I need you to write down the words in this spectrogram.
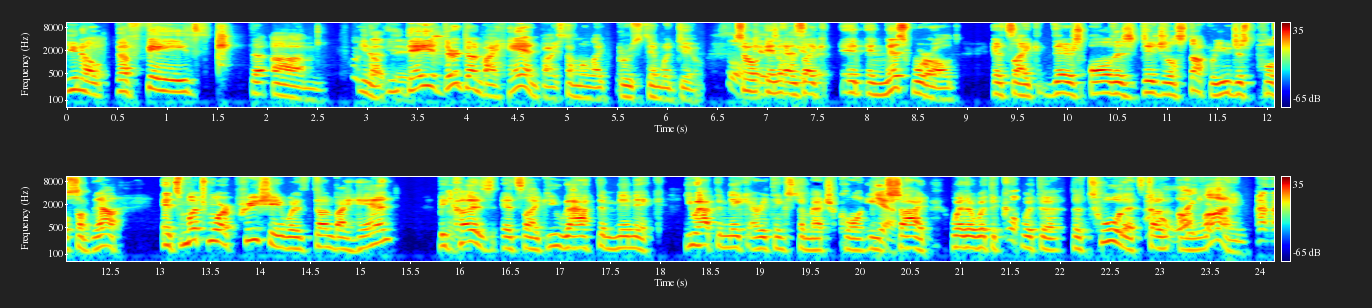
you know the fades, the um, Fuck you know they they're done by hand by someone like Bruce Timm would do. So in as like in, in this world, it's like there's all this digital stuff where you just pull something out. It's much more appreciated when it's done by hand because Mm-hmm. it's like you have to mimic. You have to make everything symmetrical on each Yeah. side. Whether with the Well- with the the tool that's done don't like it. online, I-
